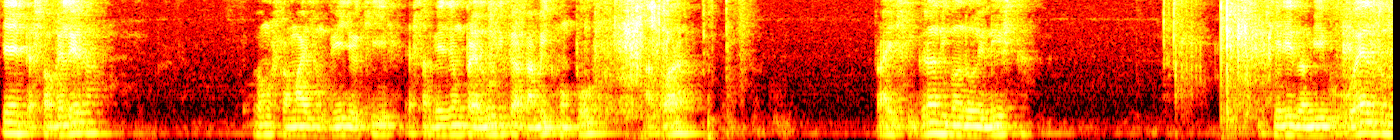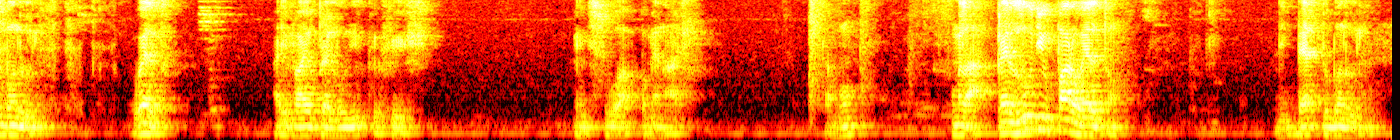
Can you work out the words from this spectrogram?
E aí pessoal, beleza? Vamos para mais um vídeo aqui. Dessa vez é um prelúdio que eu acabei de compor agora para esse grande bandolinista, querido amigo Wellington do Bandolim. Wellington, aí vai o prelúdio que eu fiz em sua homenagem. Tá bom? Vamos lá. Prelúdio para o Wellington de Beto do Bandolim.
